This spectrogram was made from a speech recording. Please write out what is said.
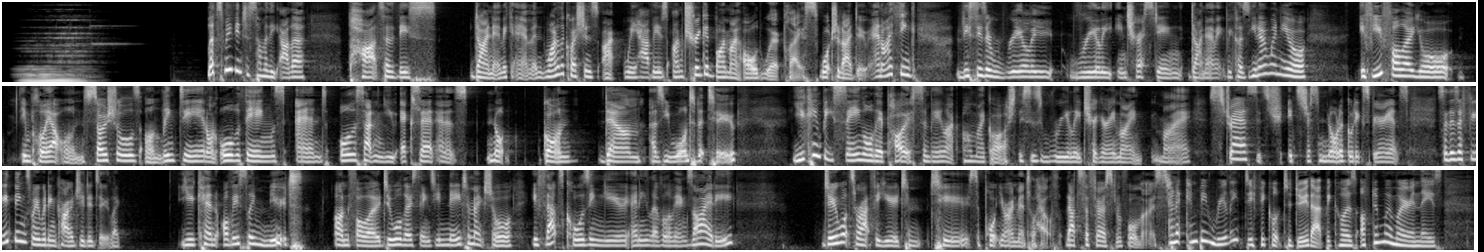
Let's move into some of the other parts of this dynamic Em and one of the questions I, we have is i'm triggered by my old workplace. What should i do? And i think this is a really, really interesting dynamic because you know, when you're, if you follow your employer on socials, on LinkedIn, on all the things, and all of a sudden you exit and it's not gone down as you wanted it to, you can be seeing all their posts and being like, "Oh my gosh, this is really triggering my my stress. It's it's just not a good experience." So there's a few things we would encourage you to do. Like you can obviously mute, unfollow, do all those things. You need to make sure if that's causing you any level of anxiety, do what's right for you to to support your own mental health. That's the first and foremost. And it can be really difficult to do that because often when we're in these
